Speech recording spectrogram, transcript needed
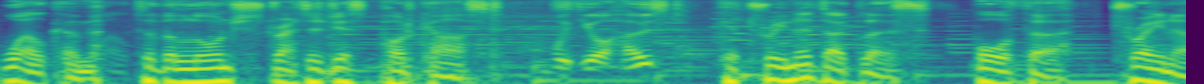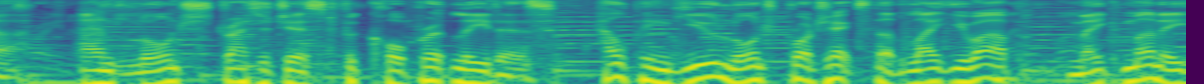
Welcome to the Launch Strategist podcast with your host, Katrina Douglas, author, trainer, and launch strategist for corporate leaders, helping you launch projects that light you up, make money,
